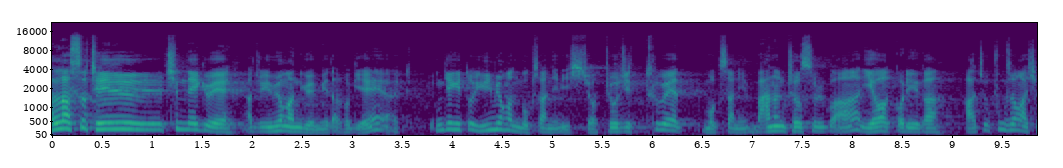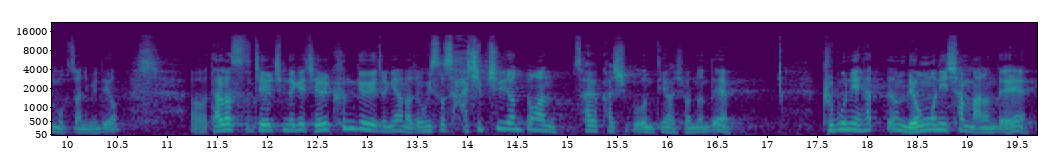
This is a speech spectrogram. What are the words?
달라스 제일 침례교회 아주 유명한 교회입니다. 거기에 굉장히 또 유명한 목사님이시죠. 조지 트루엣 목사님. 많은 저술과 예화거리가 아주 풍성하신 목사님인데요. 어, 달라스 제일 침례교회 제일 큰 교회 중에 하나죠. 거기서 47년 동안 사역하시고 은퇴하셨는데 그분이 했던 명언이 참 많은데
